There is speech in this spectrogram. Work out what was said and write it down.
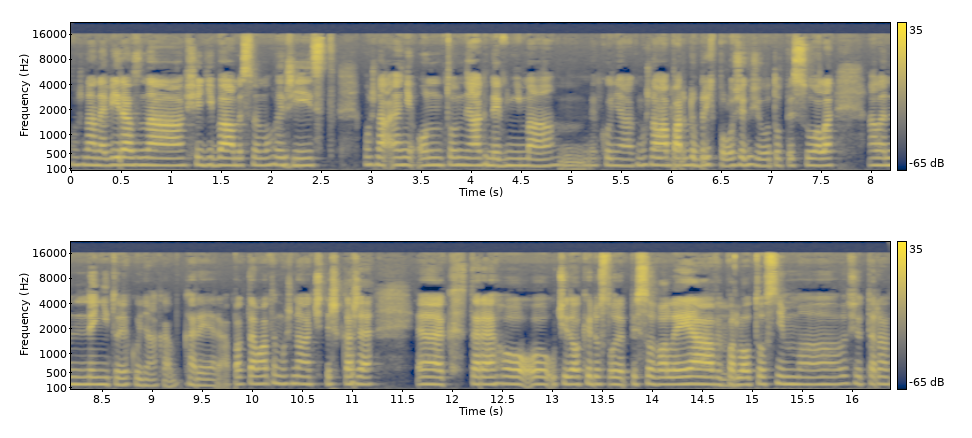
možná nevýrazná, šedivá, by jsme mohli říct. Možná ani on to nějak nevnímá, mm, jako nějak, možná má pár dobrých položek životopisu, ale, ale není to jako nějaká kariéra. A pak tam máte možná čtyřkaře, eh, kterého učitelky dost odepisovaly a hmm. vypadalo to s ním, eh, že teda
